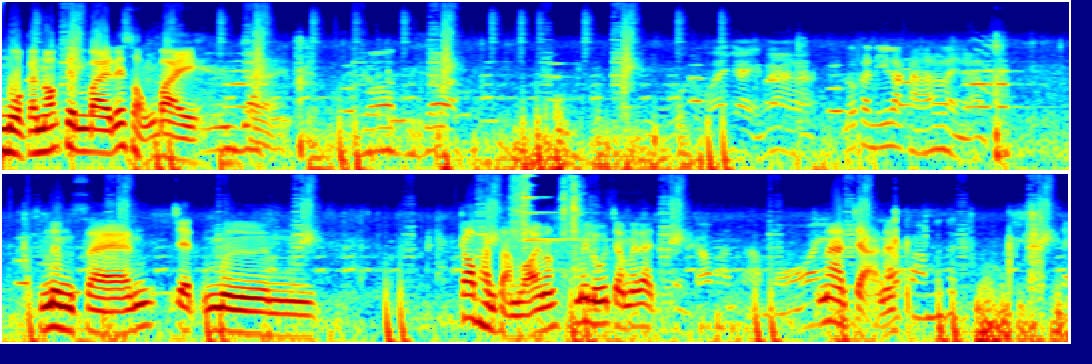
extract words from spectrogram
หมวกกันน็อกเต็มใบได้สองใบ ใช่สุดยอดสุดยอด คันนี้ราคาเท่าไหร่นะครับหนึ่งแสนเจ็ดหมื่นเก้าพันสามร้อยมั้งไม่รู้จำไม่ได้เป็นเก้าพันสามร้อยน่าจะนะ แล้วความรู้สึกใช้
